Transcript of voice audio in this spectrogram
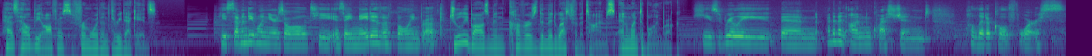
has held the office for more than three decades. He's 71 years old. He is a native of Bolingbrook. Julie Bosman covers the Midwest for the Times and went to Bolingbrook. He's really been kind of an unquestioned political force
